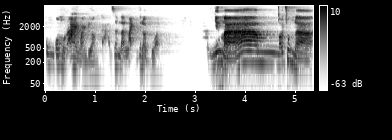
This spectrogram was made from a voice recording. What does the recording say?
không có một ai ngoài đường cả rất là lạnh rất là buồn nhưng mà nói chung là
